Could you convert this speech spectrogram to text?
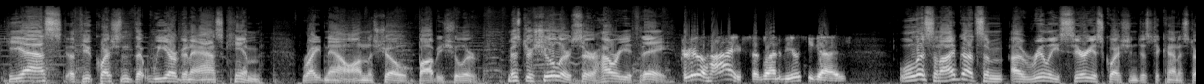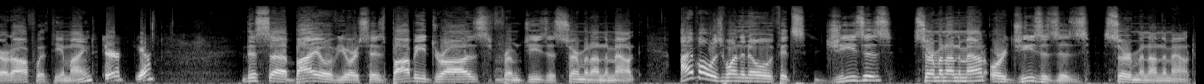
he asks a few questions that we are going to ask him right now on the show, Bobby Schuller. Mr. Schuller, sir, how are you today? Drew, hi. So glad to be with you guys. Well, listen, I've got some a really serious question just to kind of start off with. Do you mind? Sure. Yeah. This uh, bio of yours says Bobby draws from Jesus' Sermon on the Mount. I've always wanted to know if it's Jesus' Sermon on the Mount or Jesus's Sermon on the Mount.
